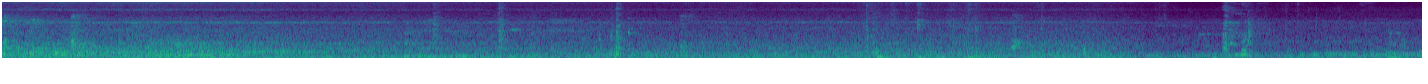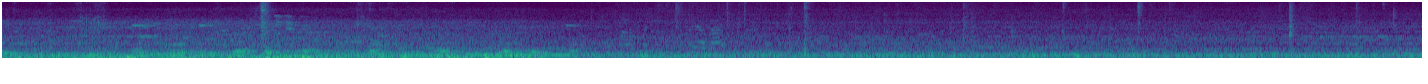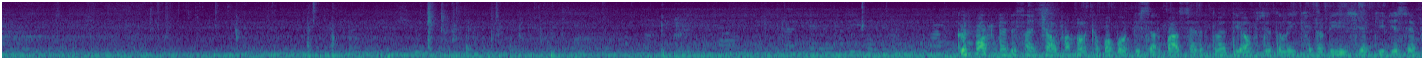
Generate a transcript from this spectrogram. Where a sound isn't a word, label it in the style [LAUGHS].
Good morning, ladies and gentlemen. Welcome aboard the Surpass 720 of Citylink Indonesia GG7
